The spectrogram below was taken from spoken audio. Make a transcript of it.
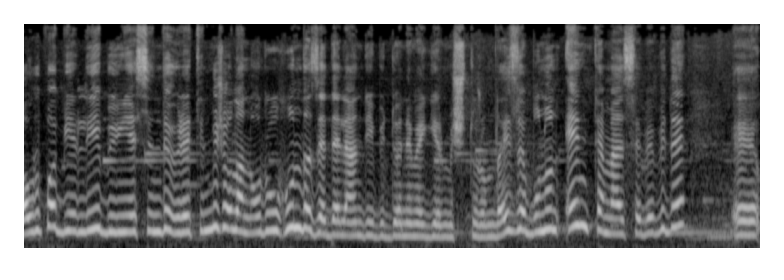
Avrupa Birliği bünyesinde üretilmiş olan o ruhun da zedelendiği bir döneme girmiş durumdayız ve bunun en temel sebebi de e,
